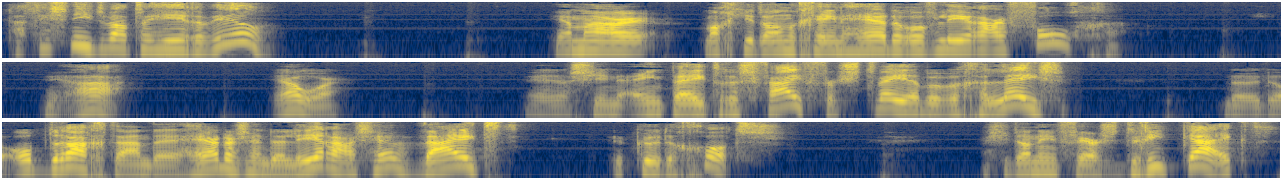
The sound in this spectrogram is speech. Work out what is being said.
Dat is niet wat de Heere wil. Ja, maar mag je dan geen herder of leraar volgen? Ja, ja hoor. Als je in 1 Petrus 5 vers 2 hebben we gelezen. De, de opdracht aan de herders en de leraars, hè, wijdt de kudde gods. Als je dan in vers 3 kijkt,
